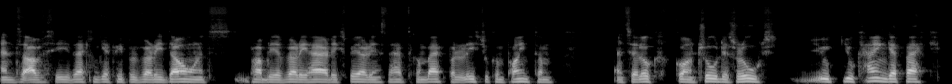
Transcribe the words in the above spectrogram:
and obviously that can get people very down. It's probably a very hard experience to have to come back, but at least you can point them and say, look, going through this route, you you can get back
